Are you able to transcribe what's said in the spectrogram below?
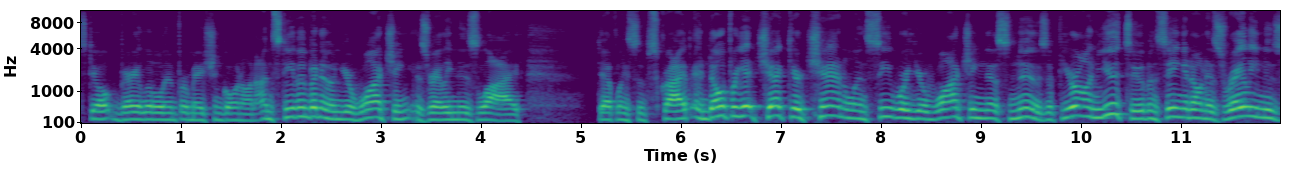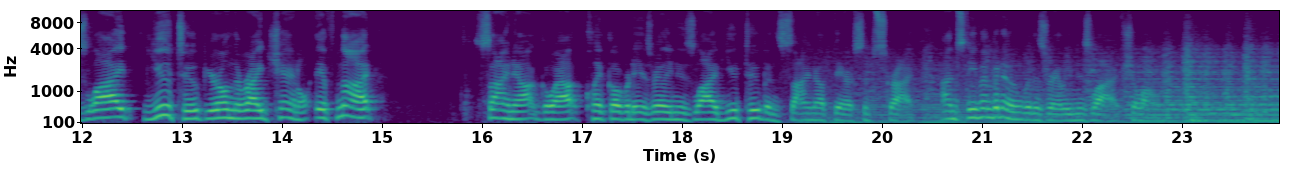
still very little information going on. I'm Stephen Benoon. You're watching Israeli News Live. Definitely subscribe. And don't forget, check your channel and see where you're watching this news. If you're on YouTube and seeing it on Israeli News Live YouTube, you're on the right channel. If not, sign out, go out, click over to Israeli News Live YouTube and sign up there, subscribe. I'm Stephen Benoon with Israeli News Live. Shalom.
